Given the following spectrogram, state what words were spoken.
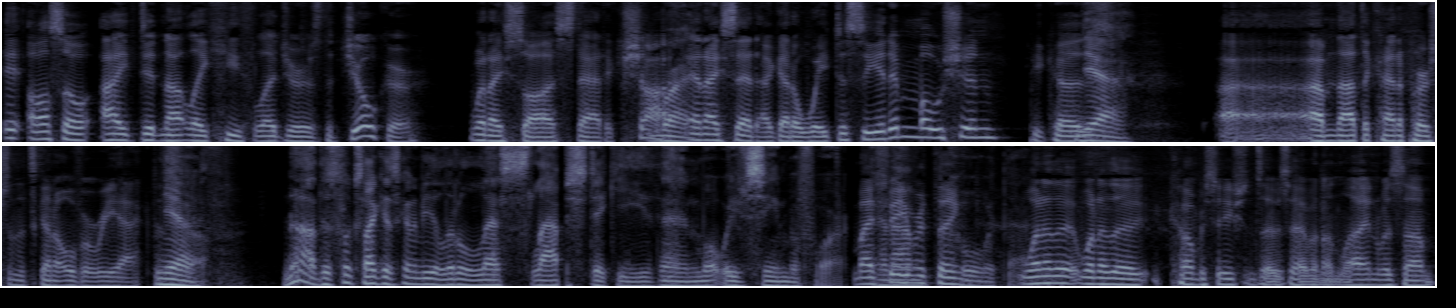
it also I did not like Heath Ledger as the Joker when I saw a static shot, Right. and I said I got to wait to see it in motion because Yeah. uh, I'm not the kind of person that's going to overreact to Yeah. stuff. No, this looks like it's going to be a little less slapsticky than what we've seen before. My And favorite I'm thing, cool with that. one of the one of the conversations I was having online was um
